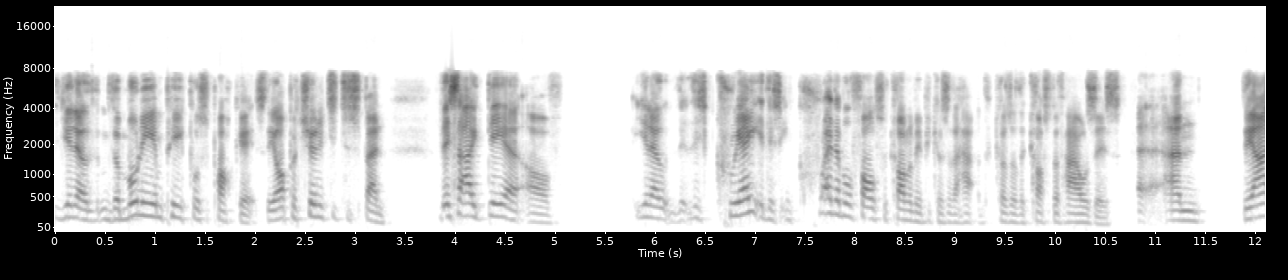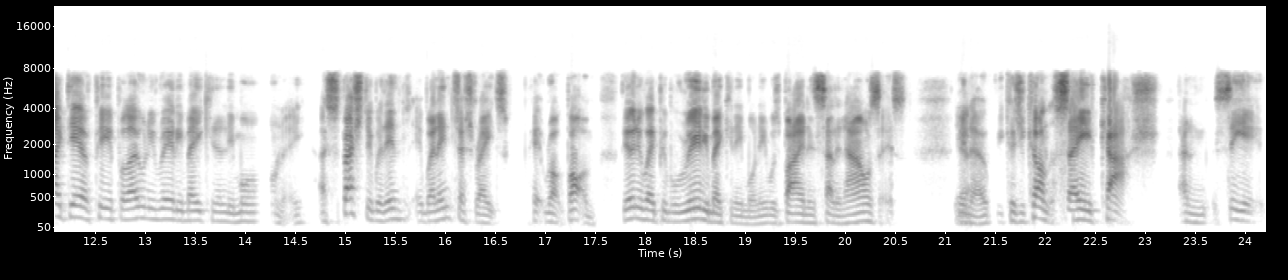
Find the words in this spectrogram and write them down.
you know, the money in people's pockets, the opportunity to spend, this idea of, you know, this created this incredible false economy because of the ha- because of the cost of houses, Uh, and the idea of people only really making any money, especially with in, when interest rates hit rock bottom, the only way people really making any money was buying and selling houses. You know, because you can't save cash and see it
